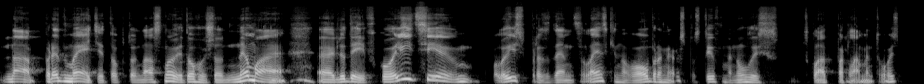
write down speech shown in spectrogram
на предметі, тобто на основі того, що немає е, людей в коаліції, колись президент Зеленський новообраний розпустив минулий склад парламенту. Ось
